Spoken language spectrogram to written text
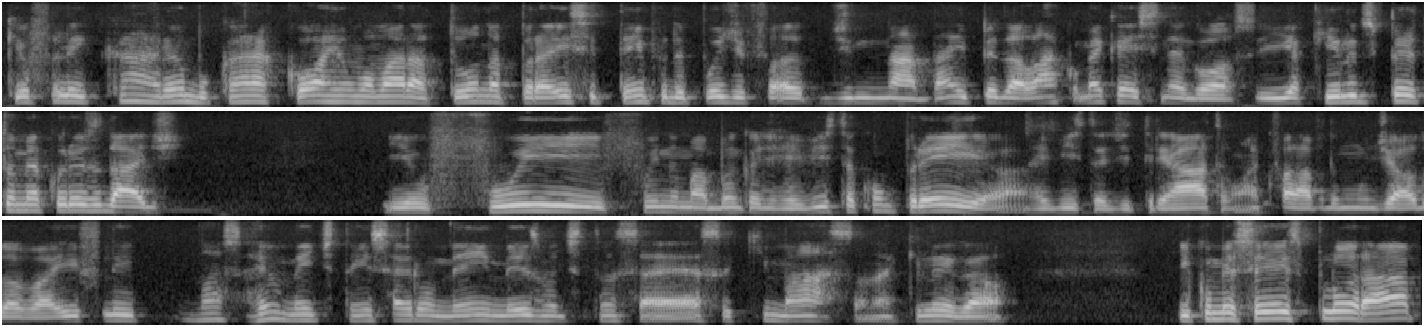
Que eu falei, caramba, o cara corre uma maratona para esse tempo depois de, de nadar e pedalar, como é que é esse negócio? E aquilo despertou minha curiosidade. E eu fui, fui numa banca de revista, comprei a revista de triatlon lá que falava do Mundial do Havaí e falei, nossa, realmente tem esse Ironman mesmo, a distância é essa, que massa, né? Que legal e comecei a explorar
